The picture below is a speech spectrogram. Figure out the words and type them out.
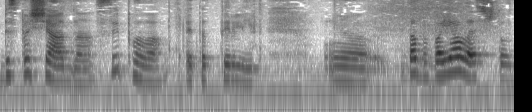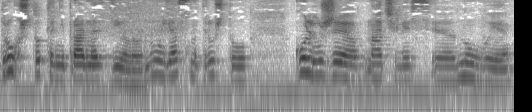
беспощадно сыпала этот перлит, э, дабы боялась, что вдруг что-то неправильно сделаю. Ну, я смотрю, что коль уже начались э, новые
